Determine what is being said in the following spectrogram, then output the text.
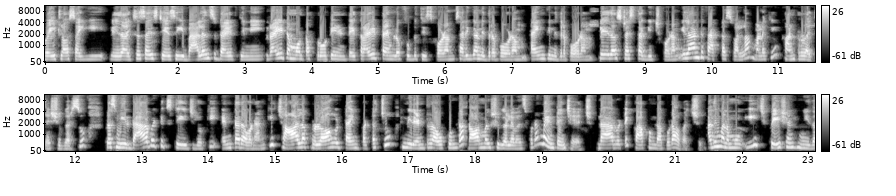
వెయిట్ లాస్ అయ్యి లేదా ఎక్సర్సైజ్ చేసి బ్యాలెన్స్ డైట్ తిని రైట్ అమౌంట్ ఆఫ్ ప్రోటీన్ ఉంటే రైట్ టైంలో ఫుడ్ తీసుకోవడం సరిగ్గా నిద్రపోవడం టైం కి నిద్రపోవడం లేదా స్ట్రెస్ తగ్గించుకోవడం ఇలాంటి ఫ్యాక్టర్స్ వల్ల మనకి కంట్రోల్ అవుతాయి షుగర్స్ ప్లస్ మీరు డయాబెటిక్ స్టేజ్లోకి ఎంటర్ అవ్వడానికి చాలా ప్రొలాంగ్ టైం పట్టొచ్చు. మీరు ఎంటర్ అవ్వకుండా నార్మల్ షుగర్ లెవెల్స్ కూడా మెయింటైన్ చేయొచ్చు. డయాబెటిక్ కాకుండా కూడా అవ్వచ్చు. అది మనము ఈచ్ పేషెంట్ మీద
